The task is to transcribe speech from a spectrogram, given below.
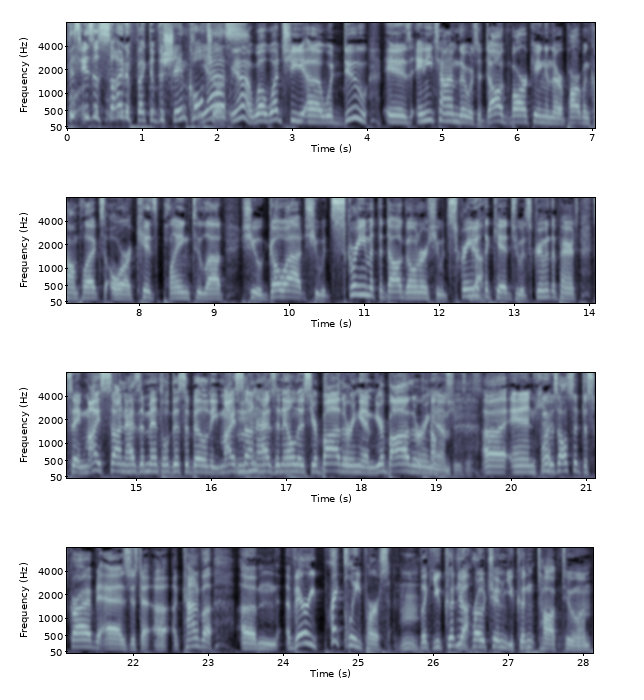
this is a side effect of the shame culture. Yes. Yeah, well, what she uh, would do is anytime there was a dog barking in their apartment complex or kids playing too loud, she would go out, she would scream at the dog owner, she would scream Yeah. at the kids, she would scream at the parents, saying, My son has a mental disability, my son has an illness, you're bothering him, you're bothering him. Jesus. Uh, and he was also described as just a, a, a kind of a um, a very prickly person. Like you couldn't Yeah. approach him, you couldn't talk to him.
